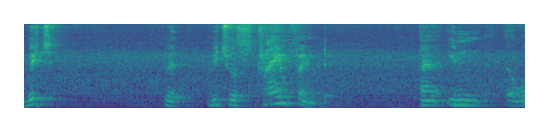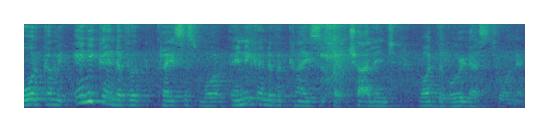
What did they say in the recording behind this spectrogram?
which, which was triumphant uh, in overcoming any kind of a crisis or any kind of a crisis or challenge what the world has thrown at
